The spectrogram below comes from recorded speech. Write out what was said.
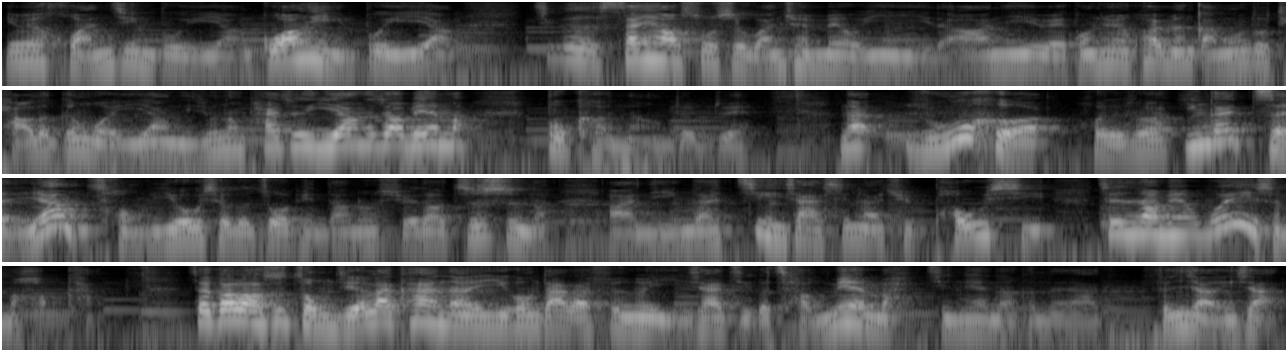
因为环境不一样，光影不一样，这个三要素是完全没有意义的啊！你以为光圈、快门、感光度调的跟我一样，你就能拍出一样的照片吗？不可能，对不对？那如何或者说应该怎样从优秀的作品当中学到知识呢？啊，你应该静下心来去剖析这张照片为什么好看。在高老师总结来看呢，一共大概分为以下几个层面吧。今天呢，跟大家分享一下。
